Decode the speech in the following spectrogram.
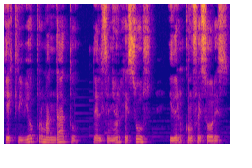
que escribió por mandato del Señor Jesús y de los confesores.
